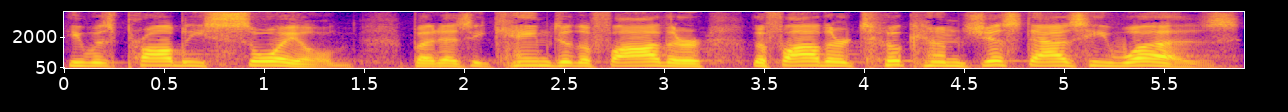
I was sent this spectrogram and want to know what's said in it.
He was probably soiled. But as he came to the Father, the Father took him just as he was.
